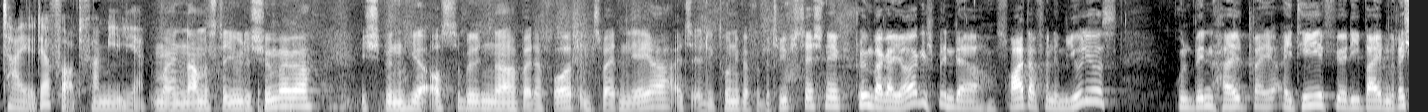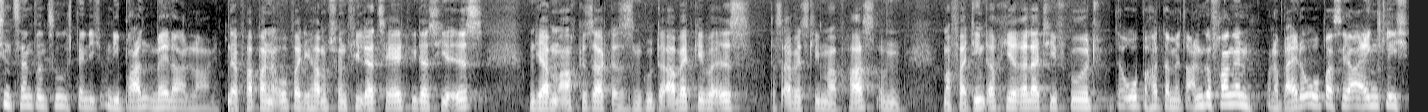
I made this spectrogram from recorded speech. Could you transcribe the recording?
Teil der Ford-Familie. Mein Name ist der Julius Schönberger. Ich bin hier Auszubildender bei der Ford im zweiten Lehrjahr als Elektroniker für Betriebstechnik. Schönberger Jörg, ich bin der Vater von dem Julius und bin halt bei IT für die beiden Rechenzentren zuständig und die Brandmeldeanlage. Der Papa und der Opa, die haben schon viel erzählt, wie das hier ist. Und die haben auch gesagt, dass es ein guter Arbeitgeber ist, das Arbeitsklima passt und man verdient auch hier relativ gut. Der Opa hat damit angefangen, oder beide Opas ja eigentlich.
